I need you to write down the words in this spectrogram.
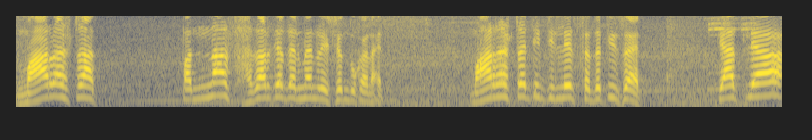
महाराष्ट्रात पन्नास हजारच्या दरम्यान रेशन दुकान आहेत. महाराष्ट्राचे जिल्हे सदतीस आहेत. त्यातल्या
